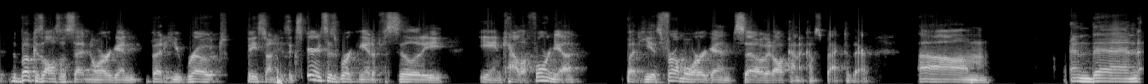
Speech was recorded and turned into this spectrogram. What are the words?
the book is also set in Oregon, but he wrote based on his experiences working at a facility in California. But he is from Oregon, so it all kind of comes back to there. Um, and then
